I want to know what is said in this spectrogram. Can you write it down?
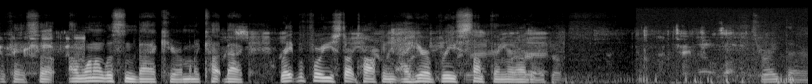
Okay, so I want to listen back here. I'm going to cut back. Right before you start talking, I hear a brief something or other. It's right there.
